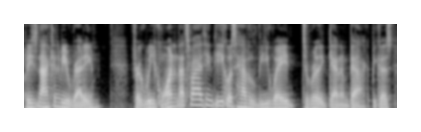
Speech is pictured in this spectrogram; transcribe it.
But he's not going to be ready for week one. And that's why I think the Eagles have leeway to really get him back because you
